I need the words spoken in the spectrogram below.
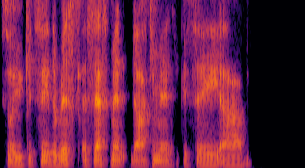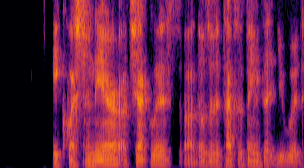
so you could say the risk assessment document, you could say uh, a questionnaire, a checklist. Uh, those are the types of things that you would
